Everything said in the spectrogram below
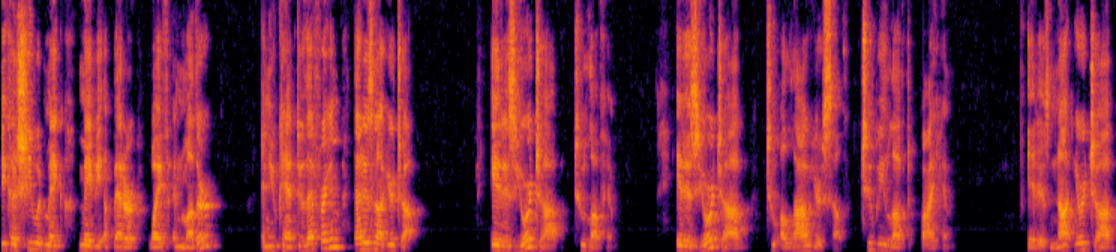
because she would make maybe a better wife and mother, and you can't do that for him. That is not your job. It is your job to love him. It is your job to allow yourself to be loved by him. It is not your job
